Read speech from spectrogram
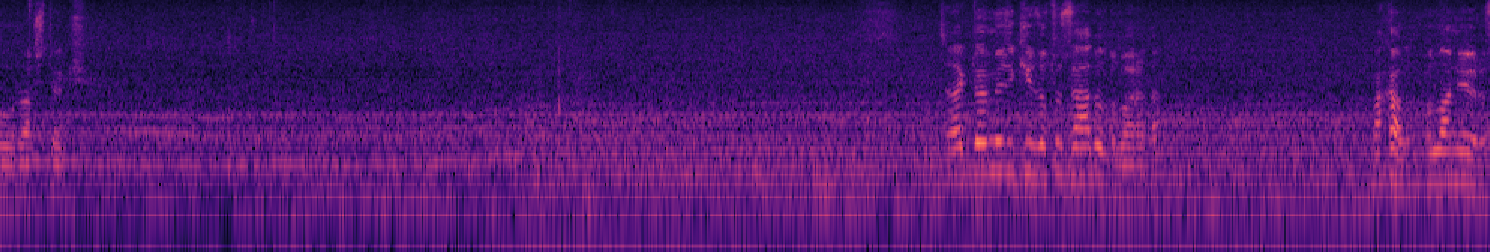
uğraş dök. Traktörümüz 230 saat oldu bu arada. Bakalım kullanıyoruz.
